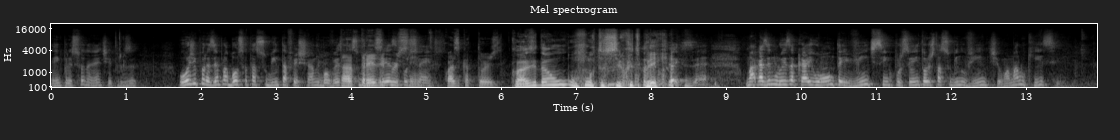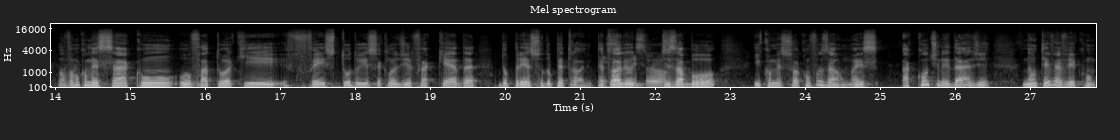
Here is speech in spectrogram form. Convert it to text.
É impressionante. Hoje, por exemplo, a Bolsa está subindo, está fechando, o Bovespa Tá está subindo 13%, 13%. quase 14%. Quase dá um, um outro circuit breaker. Pois é. Magazine Luiza caiu ontem 25%, hoje está subindo 20%. Uma maluquice. Bom, vamos começar com o fator que fez tudo isso eclodir, que foi a queda do preço do petróleo. O petróleo isso- desabou e começou a confusão, mas a continuidade não teve a ver com o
